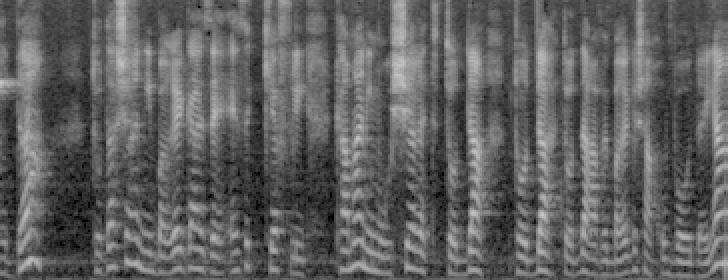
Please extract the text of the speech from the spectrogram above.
תודה. תודה שאני ברגע הזה, איזה כיף לי, כמה אני מאושרת, תודה, תודה, תודה. וברגע שאנחנו בהודיה,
